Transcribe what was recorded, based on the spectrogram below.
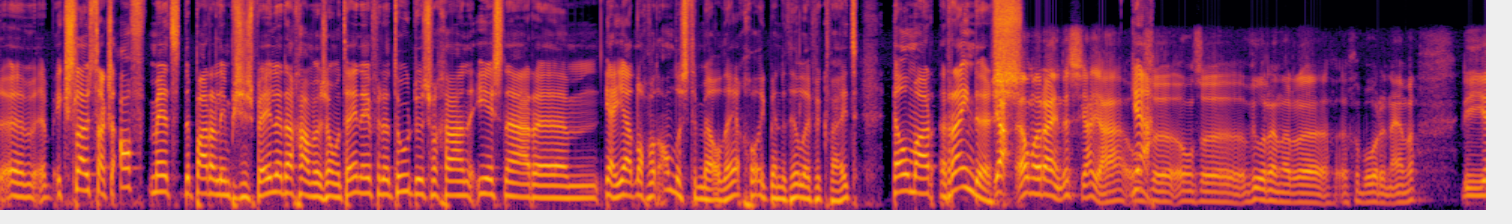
uh, ik sluit straks af met de Paralympische Spelen. Daar gaan we zo meteen even naartoe. Dus we gaan eerst naar, um, ja, je had nog wat anders te melden. Hè? Goh, ik ben het heel even kwijt. Elmar Reinders. Ja, Elmar Reinders, ja, ja. Onze, ja. onze wielrenner geboren in Emmen. Die,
